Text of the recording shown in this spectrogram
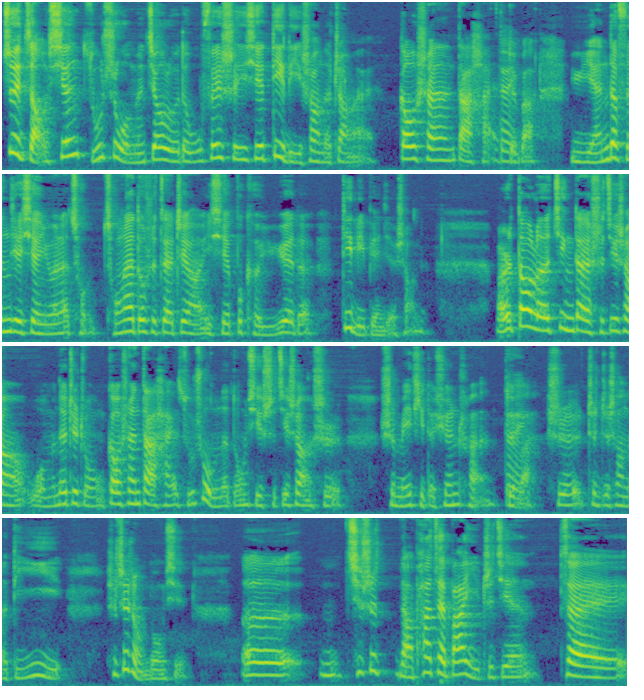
最早先阻止我们交流的，无非是一些地理上的障碍。高山大海，对吧？语言的分界线原来从从来都是在这样一些不可逾越的地理边界上的，而到了近代，实际上我们的这种高山大海阻止我们的东西，实际上是是媒体的宣传，对吧？是政治上的敌意，是这种东西。呃，嗯，其实哪怕在巴以之间，在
